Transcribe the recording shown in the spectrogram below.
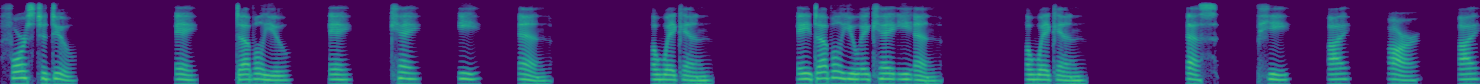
Force to do. A W A K E N. Awaken. A W A K E N. Awaken. S P I R I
